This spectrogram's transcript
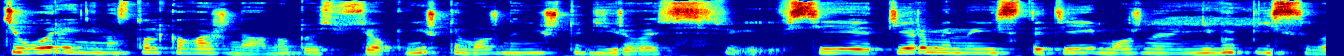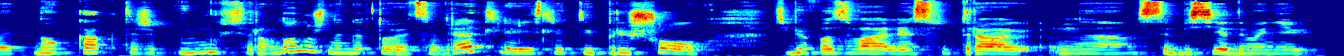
теория не настолько важна. Ну, то есть все, книжки можно не штудировать, все термины из статей можно не выписывать, но как-то же к нему все равно нужно готовиться. Вряд ли, если ты пришел, тебе позвали с утра на собеседование,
